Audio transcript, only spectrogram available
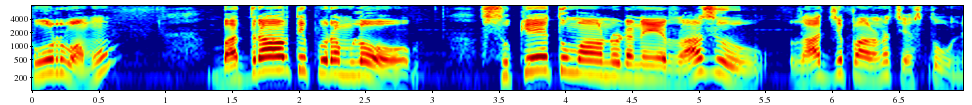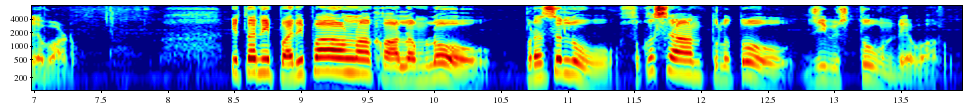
పూర్వము భద్రావతిపురంలో సుకేతుమానుడనే రాజు రాజ్యపాలన చేస్తూ ఉండేవాడు. ఇతని పరిపాలనా కాలంలో ప్రజలు సుఖశాంతులతో జీవిస్తూ ఉండేవారు.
